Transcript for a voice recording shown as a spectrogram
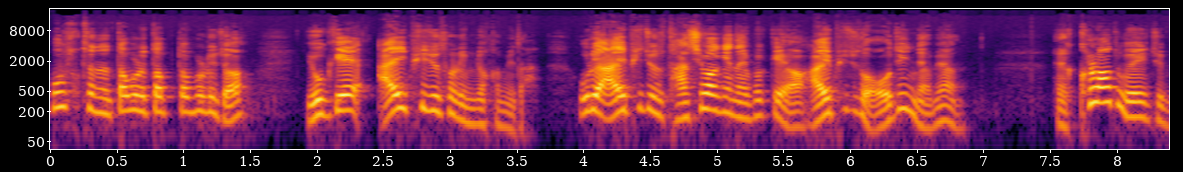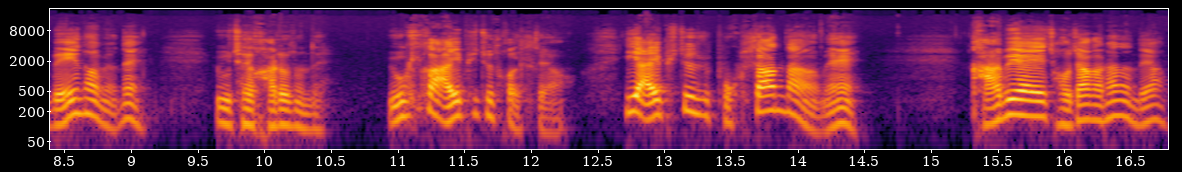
호스트는 www죠. 요게 IP 주소를 입력합니다. 우리 IP 주소 다시 확인해 볼게요. IP 주소 어디 있냐면 네, 클라우드 웨이즈 메인 화면에 요 제가 가려둔데 여기가 IP 주소가 있어요. 이 IP 주소를 복사한 다음에 가비아에 저장을 하는데요.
